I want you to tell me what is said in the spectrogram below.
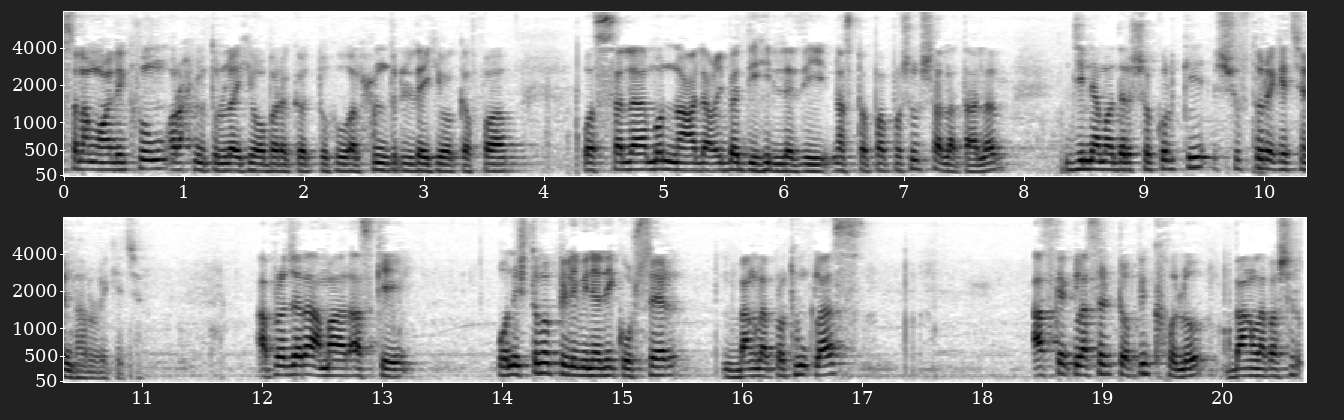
আসসালামু আলাইকুম রহমতুল্লাহি ওবরাকাতুহু আলহামদুলিল্লাহি ওয়াকাফা ওয়াসালামুন আলা ইবাদিহিল্লাজি নাস্তফা প্রশংসা আল্লাহ তাআলার, যিনি আমাদের সকলকে সুস্থ রেখেছেন, ভালো রেখেছেন। আপনারা যারা আমার আজকে উনিশতম প্রিলিমিনারি কোর্সের বাংলা প্রথম ক্লাস আজকের ক্লাসের টপিক হলো বাংলা ভাষার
